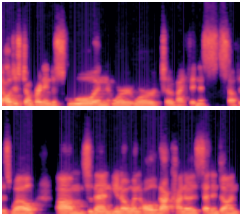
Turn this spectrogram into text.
I'll just jump right into school and or or to my fitness stuff as well. Um, so then you know when all of that kind of is said and done,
